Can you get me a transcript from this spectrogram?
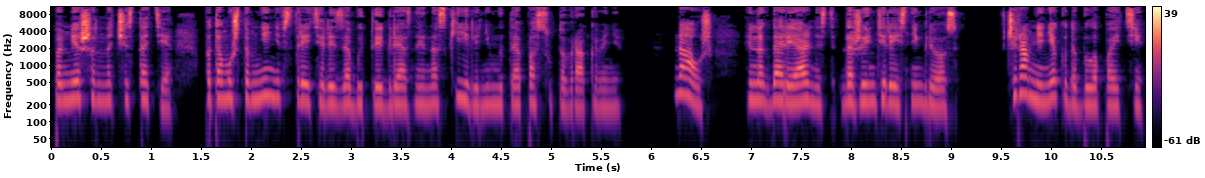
помешан на чистоте, потому что мне не встретились забытые грязные носки или немытая посуда в раковине. Да уж, иногда реальность даже интересней грез. Вчера мне некуда было пойти,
